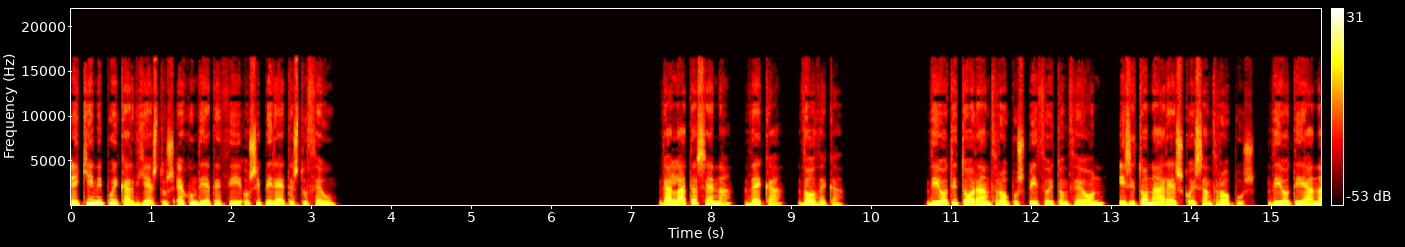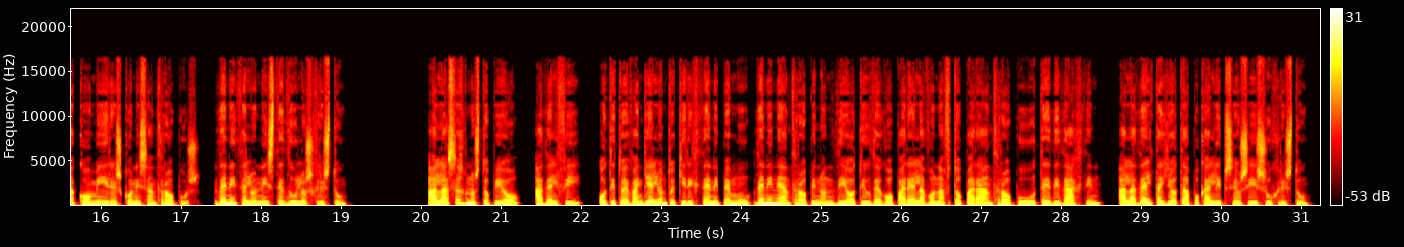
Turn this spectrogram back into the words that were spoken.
Εκείνοι που οι καρδιές τους έχουν διατεθεί ως υπηρέτες του Θεού. Γαλάτας 1, 10, 12 Διότι τώρα ανθρώπους πείθω ή των Θεών, ή ζητώ να αρέσκω εις ανθρώπους, διότι εάν ακόμη ήρεσκον εις ανθρώπους, δεν ήθελον είστε δούλος Χριστού. Αλλά σας γνωστοποιώ, αδελφοί, ότι το Ευαγγέλιον το κηρυχθέν είπε μου δεν είναι ανθρώπινον διότι ουδεγό παρέλαβον αυτό παρά ανθρώπου ούτε διδάχθην, αλλά δέλτα γιώτα αποκαλύψεως Ιησού Χριστού.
